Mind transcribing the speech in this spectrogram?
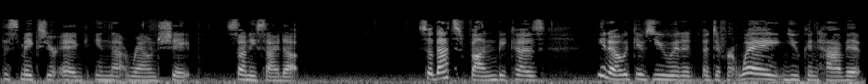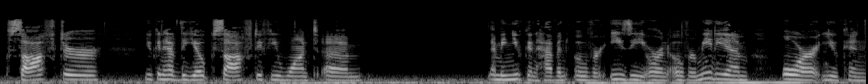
This makes your egg in that round shape, sunny side up. So that's fun because, you know, it gives you it a, a different way. You can have it softer. You can have the yolk soft if you want. Um, I mean, you can have an over easy or an over medium, or you can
